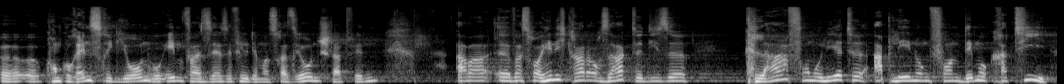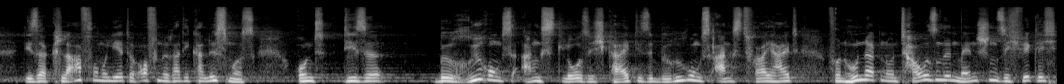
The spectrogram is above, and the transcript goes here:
äh, äh, Konkurrenzregion, wo ebenfalls sehr, sehr viele Demonstrationen stattfinden. Aber äh, was Frau Hennig gerade auch sagte, diese klar formulierte Ablehnung von Demokratie, dieser klar formulierte offene Radikalismus und diese Berührungsangstlosigkeit, diese Berührungsangstfreiheit von Hunderten und Tausenden Menschen, sich wirklich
